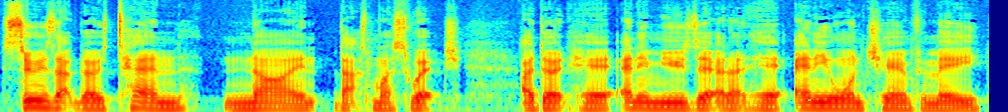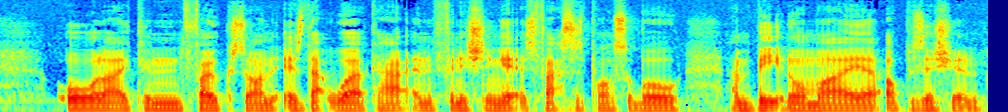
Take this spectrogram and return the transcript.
As soon as that goes 10, 9, that's my switch. I don't hear any music, I don't hear anyone cheering for me. All I can focus on is that workout and finishing it as fast as possible and beating all my uh, opposition.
